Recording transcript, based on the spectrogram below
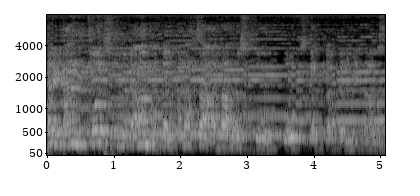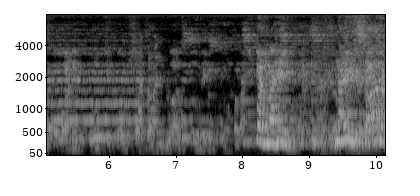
अरे कारण तोच मुलगा म्हातारपणाचा आधार असतो तोच करता करविता असतो आणि तोच भविष्याचा दिवा असतो रे पण नाही नाही सार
